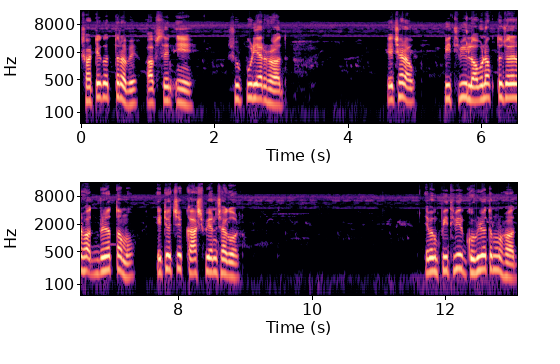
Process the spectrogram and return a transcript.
সঠিক উত্তর হবে অপশন এ, সুপুরিয়ার হ্রদ। এছাড়াও পৃথিবীর লবণাক্ত জলের বৃহত্তম। এটি হচ্ছে কাস্পিয়ান সাগর এবং পৃথিবীর গভীরতম হ্রদ।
